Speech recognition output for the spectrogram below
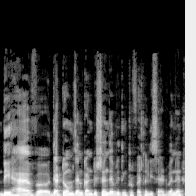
they have uh, their terms and conditions everything professionally said. When it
